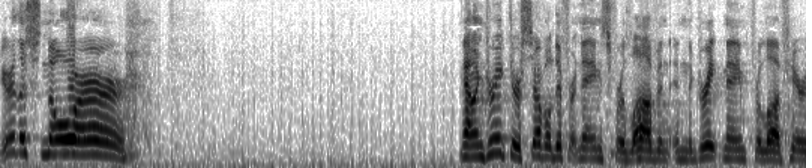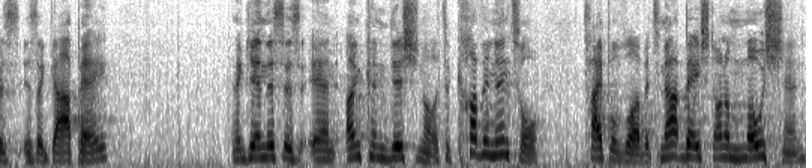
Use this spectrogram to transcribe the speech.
You're the snorer. Now, in Greek, there are several different names for love, and, and the Greek name for love here is, is agape. And again, this is an unconditional, it's a covenantal type of love. It's not based on emotion,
